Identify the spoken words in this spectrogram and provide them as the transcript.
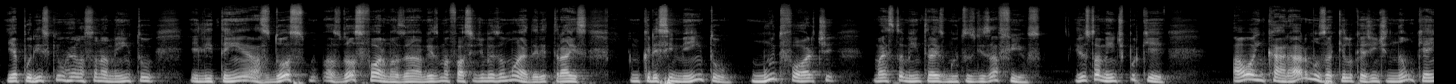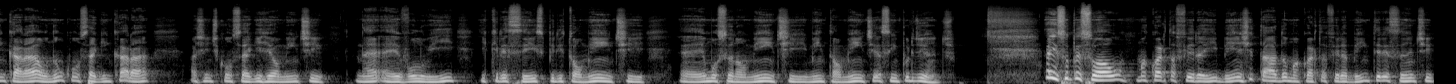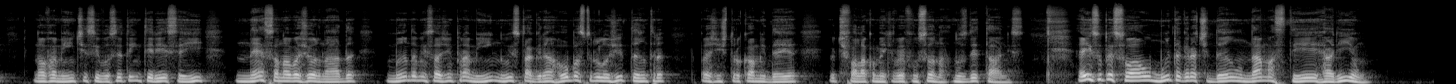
E é por isso que um relacionamento ele tem as duas, as duas formas, né? a mesma face de mesma moeda. Ele traz um crescimento muito forte, mas também traz muitos desafios. Justamente porque ao encararmos aquilo que a gente não quer encarar ou não consegue encarar, a gente consegue realmente né, evoluir e crescer espiritualmente, é, emocionalmente, mentalmente e assim por diante. É isso, pessoal. Uma quarta-feira aí bem agitada, uma quarta-feira bem interessante. Novamente, se você tem interesse aí nessa nova jornada, manda mensagem para mim no Instagram @astrologitantra para a gente trocar uma ideia, eu te falar como é que vai funcionar nos detalhes. É isso, pessoal. Muita gratidão. Namastê, Harion.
